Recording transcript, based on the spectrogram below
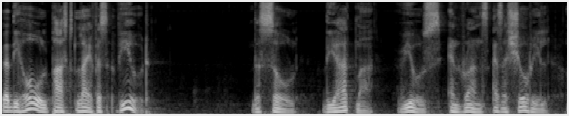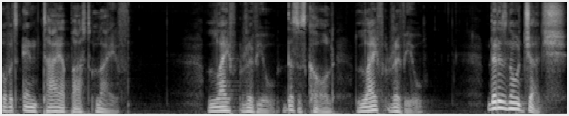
that the whole past life is viewed. The soul the Atma views and runs as a showreel of its entire past life. Life review. This is called life review. There is no judge.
